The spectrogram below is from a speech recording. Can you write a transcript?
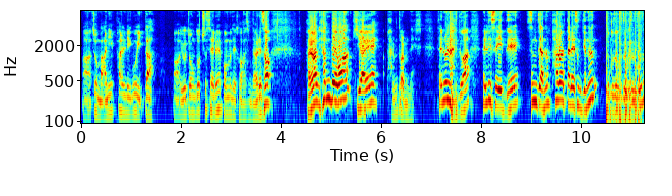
아, 좀 많이 팔리고 있다. 어, 요 정도 추세를 보면 될 것 같습니다. 그래서 과연 현대와 기아의 발음도 어렵네. 테룰라이드와 펠리세이드의 승자는 8월 달의 승자는 두구두구두구두구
